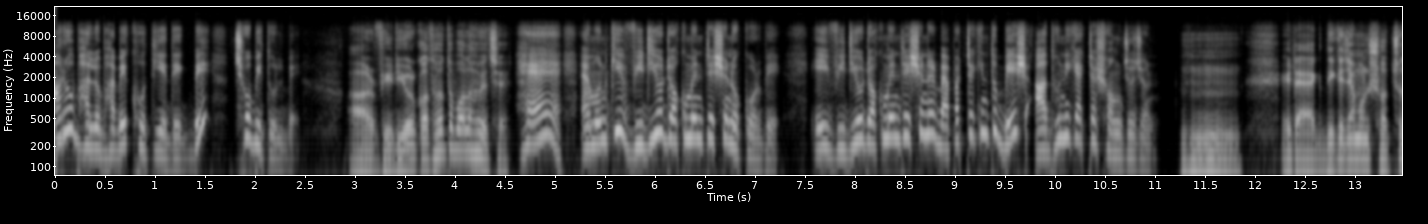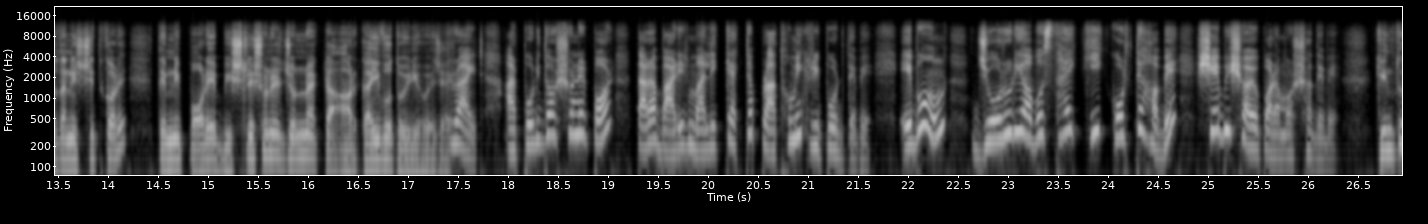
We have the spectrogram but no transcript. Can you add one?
আরও ভালোভাবে খতিয়ে দেখবে ছবি তুলবে। আর ভিডিওর কথাও তো বলা হয়েছে। হ্যাঁ এমনকি ভিডিও ডকুমেন্টেশনও করবে। এই ভিডিও ডকুমেন্টেশনের ব্যাপারটা কিন্তু বেশ আধুনিক একটা সংযোজন। হুম এটা একদিকে যেমন স্বচ্ছতা নিশ্চিত করে তেমনি পরে বিশ্লেষণের জন্য একটা আর্কাইভও তৈরি হয়ে যায়। রাইট আর পরিদর্শনের পর তারা বাড়ির মালিককে একটা প্রাথমিক রিপোর্ট দেবে এবং জরুরি অবস্থায় কি করতে হবে সে বিষয়েও পরামর্শ দেবে। কিন্তু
